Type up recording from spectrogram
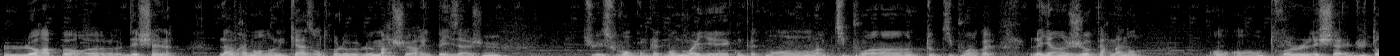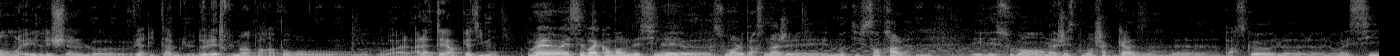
le rapport euh, d'échelle, là vraiment dans les cases entre le, le marcheur et le paysage. Mm. Tu es souvent complètement noyé, complètement un petit point, un tout petit point. Quoi. Là, il y a un jeu permanent en- entre l'échelle du temps et l'échelle euh, véritable du- de l'être humain par rapport au- au- à, la Terre, quasiment. Ouais, ouais, c'est vrai qu'en bande dessinée, euh, souvent le personnage est, est le motif central. Et il est souvent en majesté dans chaque case, euh, parce que le, le- le récit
